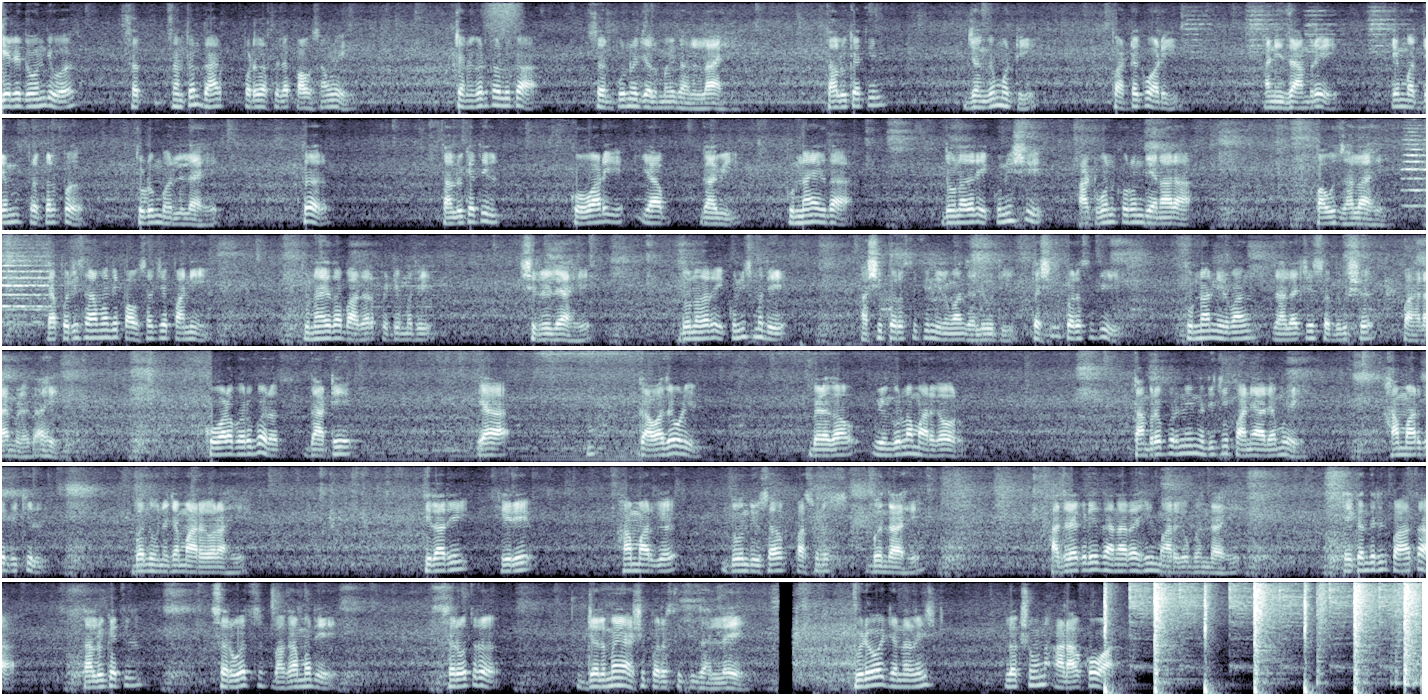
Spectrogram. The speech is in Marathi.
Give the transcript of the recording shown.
गेले दोन दिवस सत संततधार पडत असलेल्या पावसामुळे चंदगड तालुका संपूर्ण जलमय झालेला आहे. तालुक्यातील जंगमोटी फाटकवाडी आणि जांभरे हे मध्यम प्रकल्प तुडून भरलेले आहेत. तर तालुक्यातील कोवाडी या गावी पुन्हा एकदा दोन हजार एकोणीसशी आठवण करून देणारा पाऊस झाला आहे. त्या परिसरामध्ये पावसाचे पाणी पुन्हा एकदा बाजारपेठेमध्ये शिरलेले आहे. दोन हजार एकोणीसमध्ये अशी परिस्थिती निर्माण झाली होती. तशीच परिस्थिती पुन्हा निर्माण झाल्याचे सदृश्य पाहायला मिळत आहे. कोवाळबरोबरच दाटे या गावाजवळील बेळगाव वेंगुर्ला मार्गावर ताम्रपर्णी नदीचे पाणी आल्यामुळे हा मार्ग देखील बंद होण्याच्या मार्गावर आहे. तिलारी हिरे हा मार्ग दोन दिवसापासूनच बंद आहे. आजऱ्याकडे जाणाराही मार्ग बंद आहे. एकंदरीत पाहता तालुक्यातील सर्वच भागामध्ये सर्वत्र जलमय अशी परिस्थिती झालेली आहे. व्हिडिओ जर्नलिस्ट लक्ष्मण आडाव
